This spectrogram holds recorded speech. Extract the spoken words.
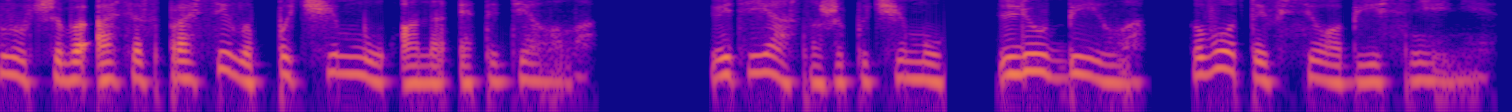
Лучше бы Ася спросила, почему она это делала. Ведь ясно же почему. Любила. Вот и все объяснение.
